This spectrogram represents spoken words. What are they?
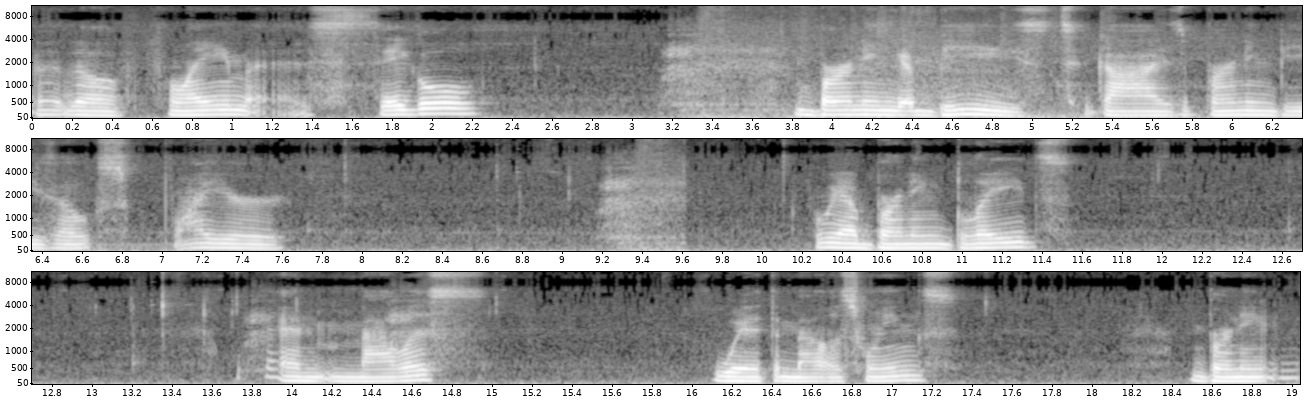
the flame Sigil. Burning beast guys burning beast that looks fire. We have burning blades. And malice with malice wings. Burning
